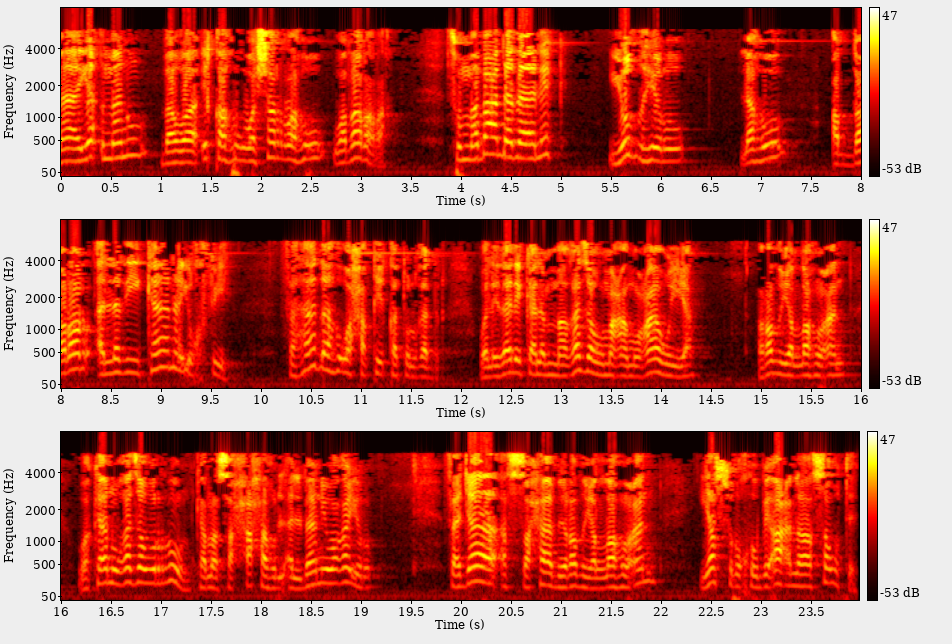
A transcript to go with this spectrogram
ما يأمن بوائقه وشره وضرره. ثم بعد ذلك يظهر له الضرر الذي كان يخفيه. فهذا هو حقيقة الغدر. ولذلك لما غزوا مع معاوية رضي الله عنه وكانوا غزوا الروم كما صححه الألباني وغيره. فجاء الصحابي رضي الله عنه يصرخ بأعلى صوته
